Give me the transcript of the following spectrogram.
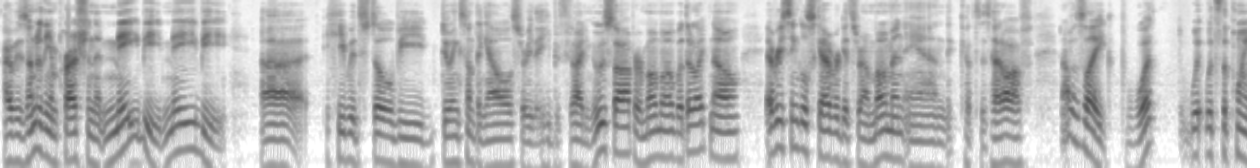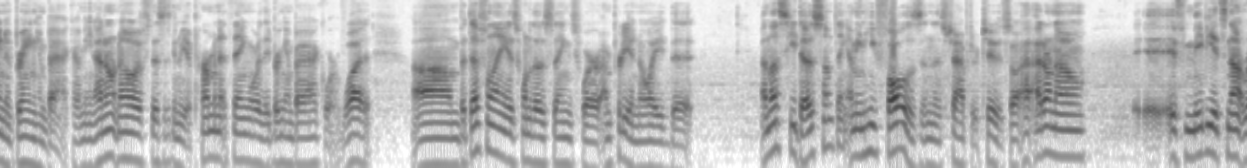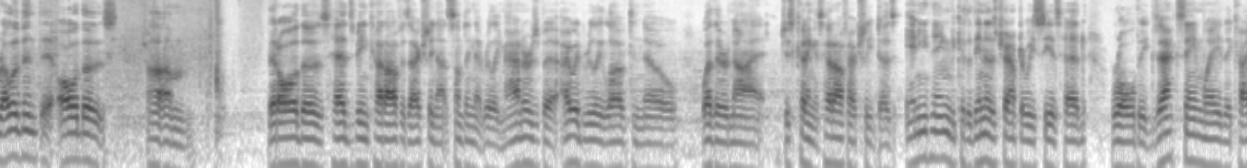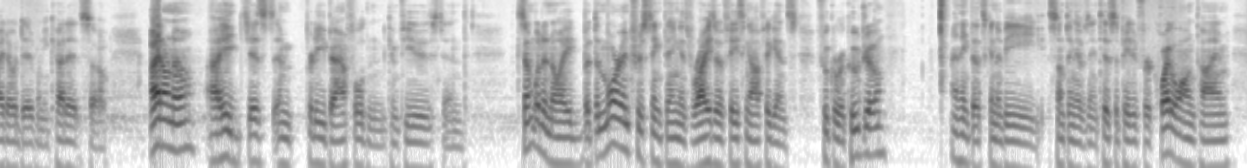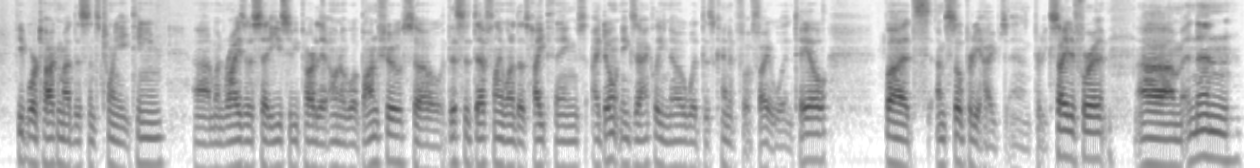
I was under the impression that maybe, maybe, uh, he would still be doing something else, or that he'd be fighting Usopp or Momo, but they're like, no, every single scabbard gets their own moment, and cuts his head off. And I was like, what? What's the point of bringing him back? I mean, I don't know if this is going to be a permanent thing where they bring him back or what. Um, but definitely it's one of those things where I'm pretty annoyed that unless he does something. I mean, he falls in this chapter too, so I, I don't know if maybe it's not relevant that all those um, that all of those heads being cut off is actually not something that really matters. But I would really love to know whether or not just cutting his head off actually does anything because at the end of this chapter we see his head roll the exact same way that Kaido did when he cut it. So I don't know. I just am pretty baffled and confused and somewhat annoyed, but the more interesting thing is Raizo facing off against Fukurokuju. I think that's going to be something that was anticipated for quite a long time. People were talking about this since 2018 um, when Raizo said he used to be part of the Oniwabanshu, so this is definitely one of those hype things. I don't exactly know what this kind of fight will entail, but I'm still pretty hyped and pretty excited for it. Um, and then,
